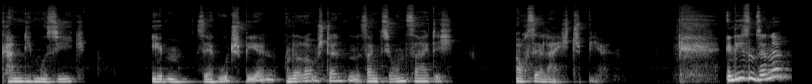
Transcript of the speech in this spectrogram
kann die Musik eben sehr gut spielen und unter Umständen sanktionsseitig auch sehr leicht spielen. In diesem Sinne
